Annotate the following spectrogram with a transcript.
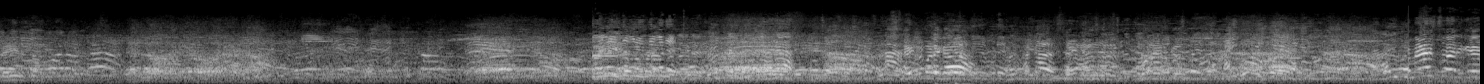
கையெழுத்தம் சைட் பண்ணுங்க அக்கா சைட் மேட்ச் வருகை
